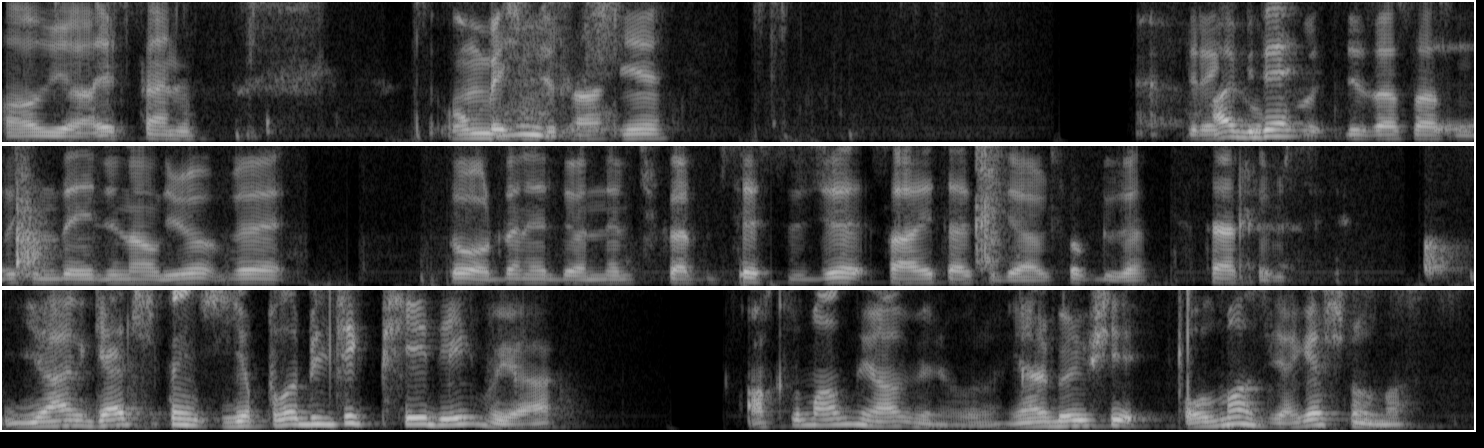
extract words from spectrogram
Abi ya efsane. 15. saniye direkt Abi bir de ceza sahasının dışında elini alıyor ve doğrudan eldivenlerini çıkartıp sessizce sahayı terk ediyor abi. Çok güzel. Tertemiz. Yani gerçekten yapılabilecek bir şey değil bu ya. Aklım almıyor abi benim bunu. Yani böyle bir şey olmaz ya. Gerçekten olmaz.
